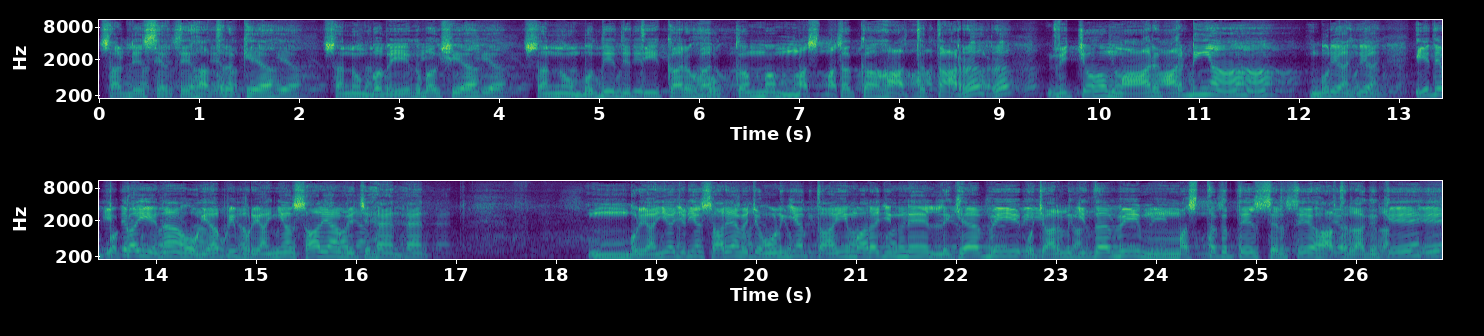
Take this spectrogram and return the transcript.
ਸਾਡੇ ਸਿਰ ਤੇ ਹੱਥ ਰੱਖਿਆ ਸਾਨੂੰ ਵਿਵੇਕ ਬਖਸ਼ਿਆ ਸਾਨੂੰ ਬੁੱਧੀ ਦਿੱਤੀ ਕਰ ਹੁਕਮ ਮਸਤਕ ਹੱਥ ਧਰ ਵਿੱਚੋਂ ਮਾਰ ਕੱਢੀਆਂ ਬੁਰਾਈਆਂ ਇਹ ਤੇ ਪੱਕਾ ਹੀ ਹੈ ਨਾ ਹੋ ਗਿਆ ਵੀ ਬੁਰਾਈਆਂ ਸਾਰਿਆਂ ਵਿੱਚ ਹਨ। ਮ, ਬੁਰਾਈਆਂ ਜਿਹੜੀਆਂ ਸਾਰਿਆਂ ਵਿੱਚ ਹੋਣਗੀਆਂ ਤਾਂ ਹੀ ਮਹਾਰਾਜ ਜੀ ਨੇ ਲਿਖਿਆ ਵੀ ਉਚਾਰਨ ਕੀਤਾ ਵੀ ਮਸਤਕ ਤੇ ਸਿਰ ਤੇ ਹੱਥ ਰੱਖ ਕੇ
